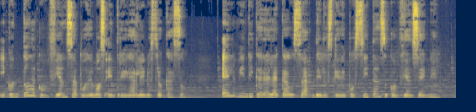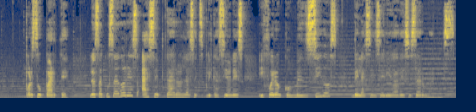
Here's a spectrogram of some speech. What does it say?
y con toda confianza podemos entregarle nuestro caso. Él vindicará la causa de los que depositan su confianza en Él. Por su parte, los acusadores aceptaron las explicaciones y fueron convencidos de la sinceridad de sus hermanos.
